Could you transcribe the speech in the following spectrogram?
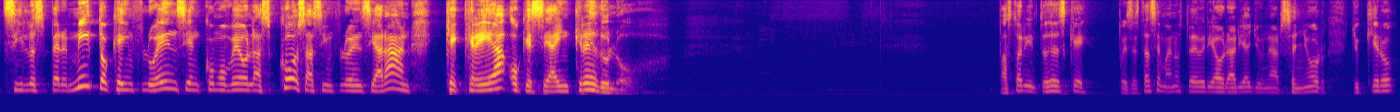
si les permito que influencien cómo veo las cosas, influenciarán que crea o que sea incrédulo. Pastor, ¿y entonces qué? Pues esta semana usted debería orar y ayunar. Señor, yo quiero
